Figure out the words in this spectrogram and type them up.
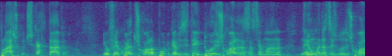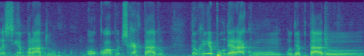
plástico descartável. Eu frequento escola pública, visitei duas escolas essa semana. Nenhuma dessas duas escolas tinha prato ou copo descartável. Então, eu queria ponderar com o deputado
